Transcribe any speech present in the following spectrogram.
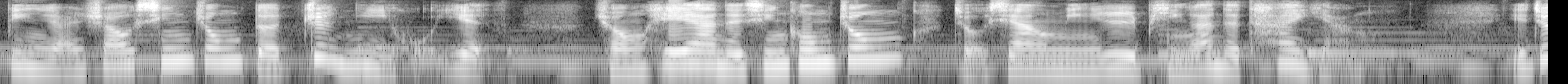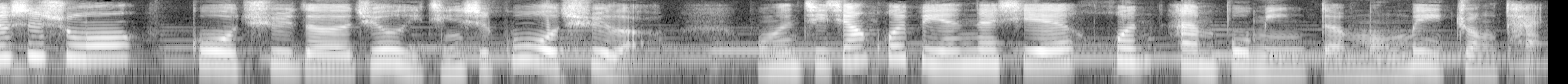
并燃烧心中的正义火焰，从黑暗的星空中走向明日平安的太阳。也就是说，过去的就已经是过去了，我们即将挥别那些昏暗不明的蒙昧状态，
